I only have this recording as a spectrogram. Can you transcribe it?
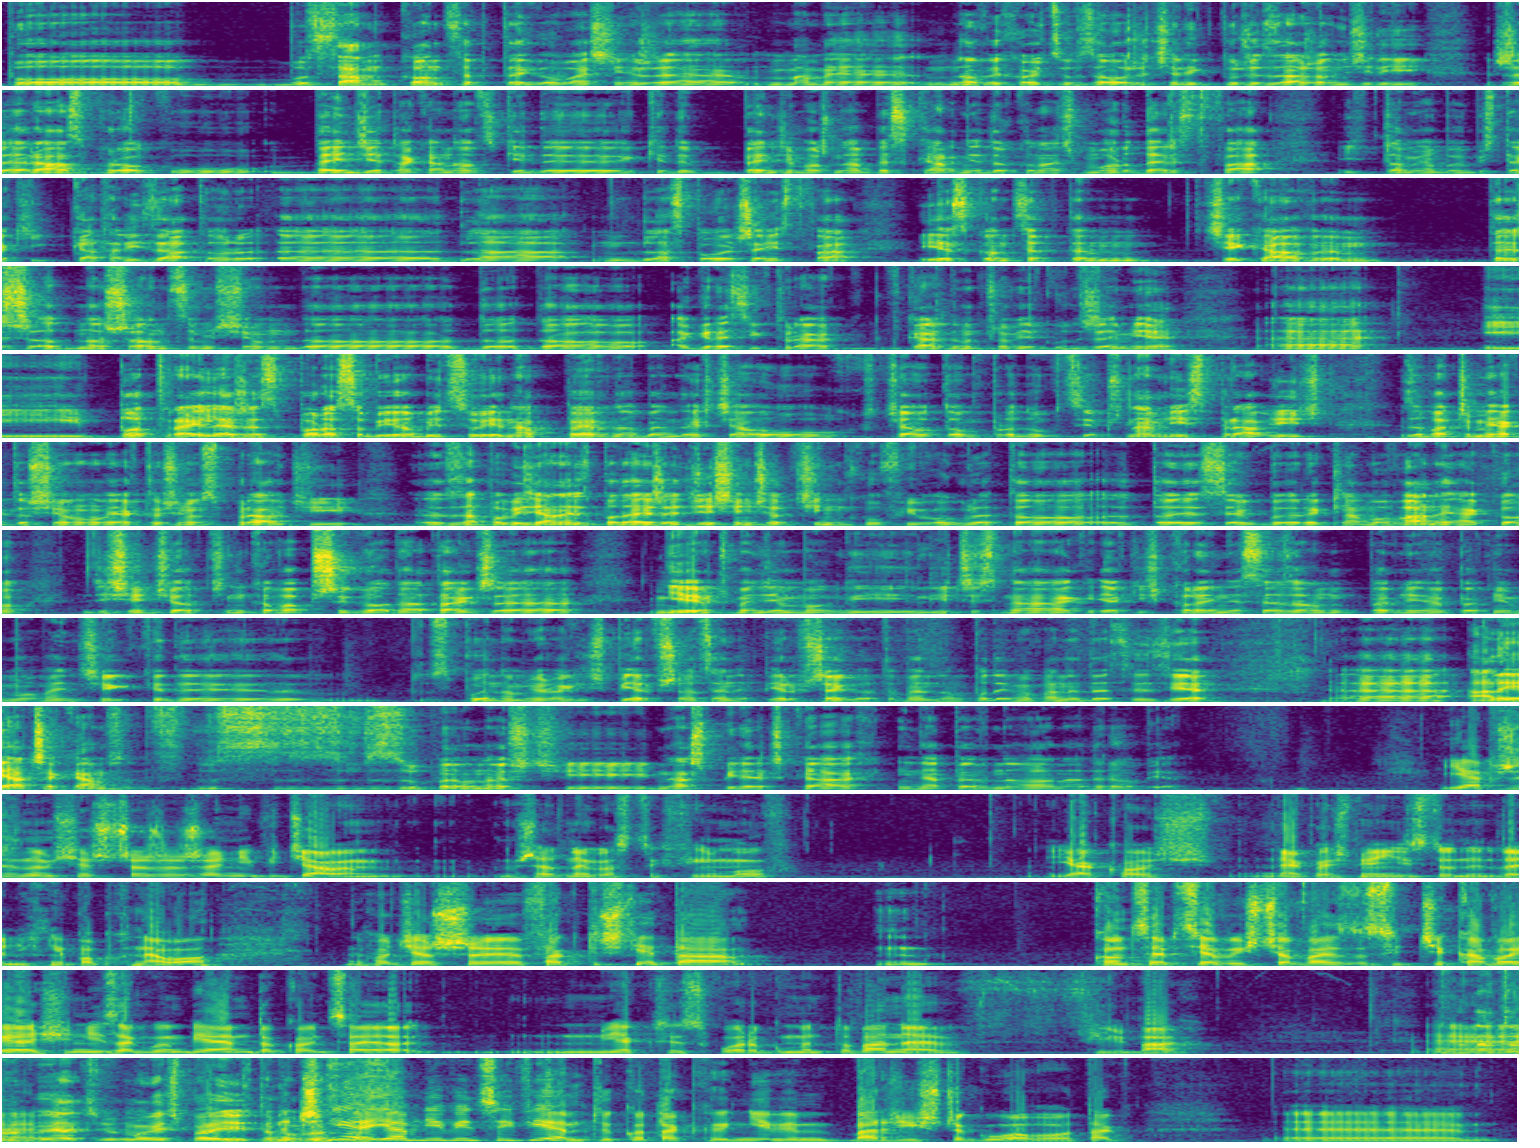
bo, bo sam koncept tego właśnie, że mamy nowych ojców założycieli, którzy zarządzili, że raz w roku będzie taka noc, kiedy, kiedy będzie można bezkarnie dokonać morderstwa i to miałby być taki katalizator e, dla, dla społeczeństwa, jest konceptem ciekawym, też odnoszącym się do, do, do agresji, która w każdym człowieku drzemie. E, i po trailerze sporo sobie obiecuję, na pewno będę chciał, chciał tą produkcję przynajmniej sprawdzić. Zobaczymy jak to się, jak to się sprawdzi. Zapowiedziane jest bodajże 10 odcinków i w ogóle to, to jest jakby reklamowane jako 10-odcinkowa przygoda, także nie wiem czy będziemy mogli liczyć na jakiś kolejny sezon. Pewnie, pewnie w momencie, kiedy spłyną już jakieś pierwsze oceny pierwszego, to będą podejmowane decyzje. E, ale ja czekam w, w, w zupełności na szpileczkach i na pewno nadrobię. Ja przyznam się szczerze, że nie widziałem żadnego z tych filmów. Jakoś, jakoś mnie nic do, do nich nie popchnęło. Chociaż y, faktycznie ta mm, koncepcja wyjściowa jest dosyć ciekawa. Ja się nie zagłębiałem do końca, mm, jak to jest uargumentowane w filmach. No to ja ci, mogę ci powiedzieć. To znaczy po prostu... nie, ja mniej więcej wiem, tylko tak nie wiem bardziej szczegółowo, tak? Eee,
